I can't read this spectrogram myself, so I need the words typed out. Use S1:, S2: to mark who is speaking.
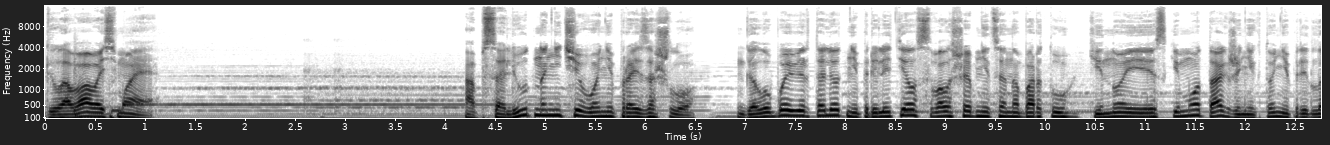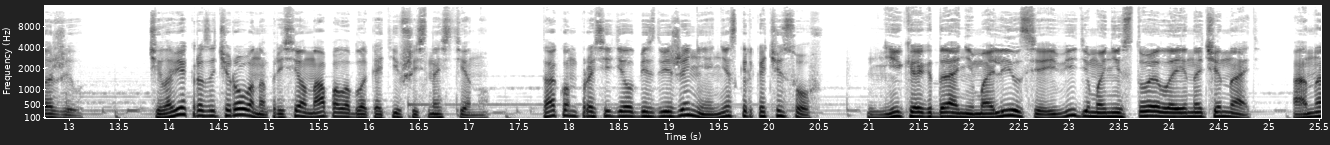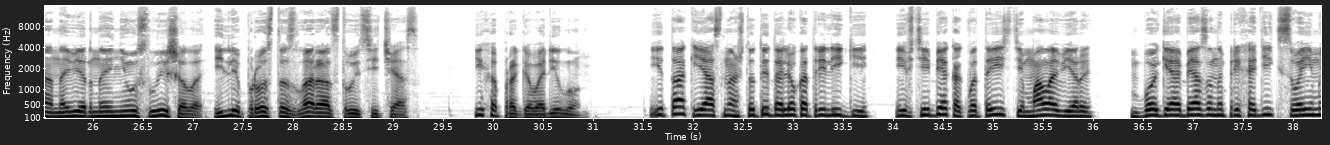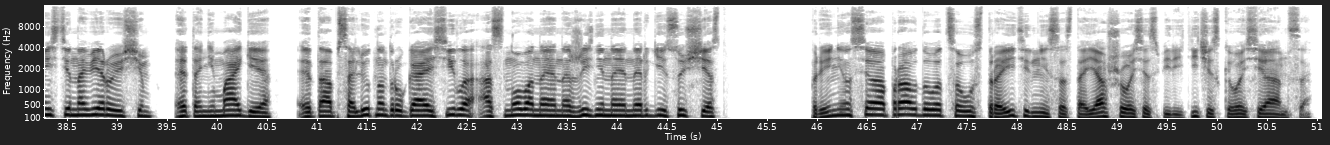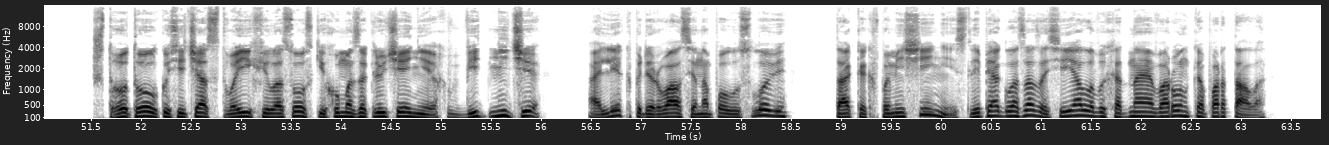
S1: Глава восьмая. Абсолютно ничего не произошло. Голубой вертолет не прилетел с волшебницей на борту, кино и эскимо также никто не предложил. Человек разочарованно присел на пол, облокотившись на стену. Так он просидел без движения несколько часов. Никогда не молился и, видимо, не стоило и начинать. Она, наверное, не услышала или просто злорадствует сейчас. Тихо проговорил он. «И так ясно, что ты далек от религии, и в тебе, как в атеисте, мало веры. Боги обязаны приходить к своим истинно верующим. Это не магия, это абсолютно другая сила, основанная на жизненной энергии существ. Принялся оправдываться устроитель несостоявшегося спиритического сеанса. «Что толку сейчас в твоих философских умозаключениях? Ведь ниче...» Олег прервался на полуслове, так как в помещении, слепя глаза, засияла выходная воронка портала.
